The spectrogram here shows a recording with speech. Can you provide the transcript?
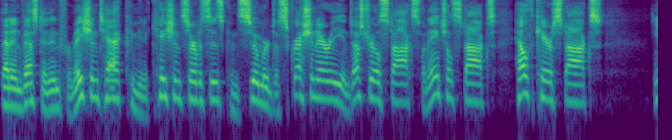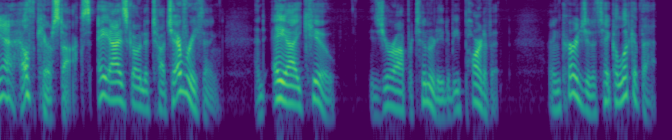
that invest in information tech, communication services, consumer discretionary, industrial stocks, financial stocks, healthcare stocks. Yeah, healthcare stocks. AI is going to touch everything, and AIQ is your opportunity to be part of it. I encourage you to take a look at that.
